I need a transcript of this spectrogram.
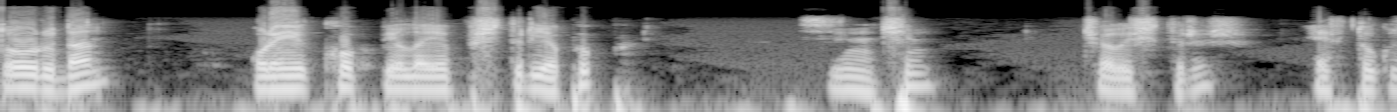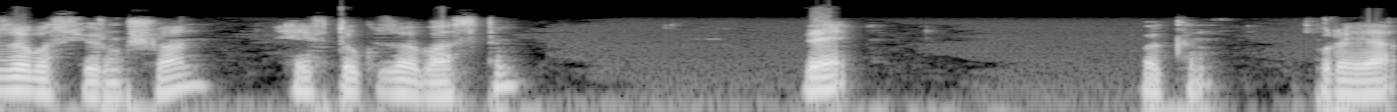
doğrudan oraya kopyala yapıştır yapıp sizin için çalıştırır. F9'a basıyorum şu an. F9'a bastım. Ve bakın buraya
